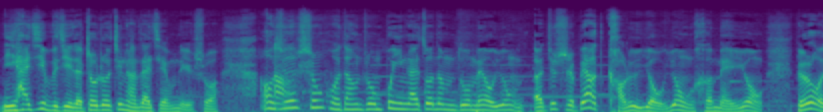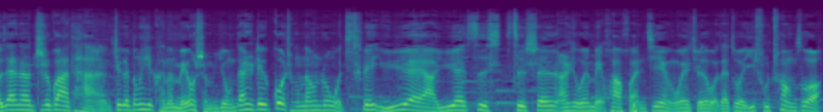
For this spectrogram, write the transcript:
你还记不记得周周经常在节目里说，哦，我觉得生活当中不应该做那么多没有用，呃，就是不要考虑有用和没用。比如说我在那织挂毯，这个东西可能没有什么用，但是这个过程当中我特别愉悦呀、愉悦自自身，而且我也美化环境，我也觉得我在做艺术创作，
